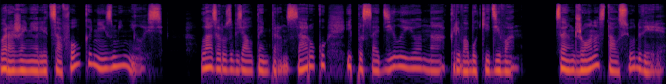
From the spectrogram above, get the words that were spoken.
Выражение лица Фолка не изменилось. Лазарус взял Темперанс за руку и посадил ее на кривобокий диван. Сент-Джон остался у двери.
